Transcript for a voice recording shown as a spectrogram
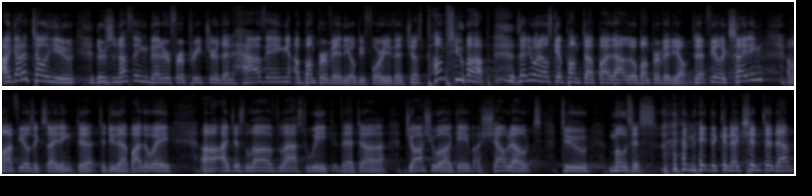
I got to tell you, there's nothing better for a preacher than having a bumper video before you that just pumps you up. Does anyone else get pumped up by that little bumper video? Does it feel exciting? Come on, it feels exciting to, to do that. By the way, uh, I just loved last week that uh, Joshua gave a shout out to Moses and made the connection to them.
